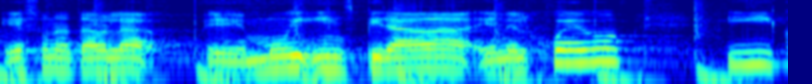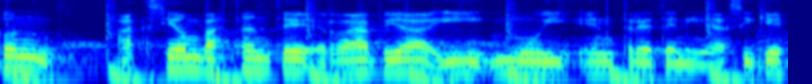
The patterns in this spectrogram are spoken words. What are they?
es una tabla eh, muy inspirada en el juego y con acción bastante rápida y muy entretenida. Así que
